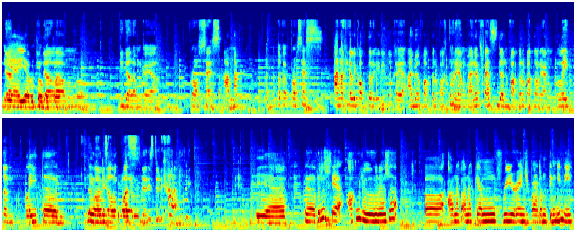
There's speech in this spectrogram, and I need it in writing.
Dan iya iya betul di betul. dalam di dalam kayak proses anak atau kayak proses anak helikopter ini tuh kayak ada faktor-faktor yang manifest dan faktor-faktor yang latent. Leighton kita Iya, nggak bisa lepas dari studi HI Iya, nah, terus kayak aku juga ngerasa eh, anak-anak yang free range parenting ini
